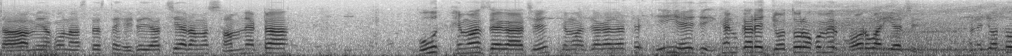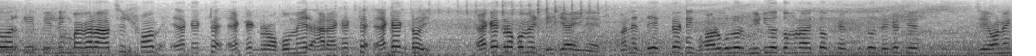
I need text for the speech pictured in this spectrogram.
তা আমি এখন আস্তে আস্তে হেঁটে যাচ্ছি আর আমার সামনে একটা বহুত ফেমাস জায়গা আছে। ফেমাস জায়গাটা এই है যে এখানকার যত রকমের ঘর বাড়ি আছে মানে যত আর কি বিল্ডিং বাগারা আছে, সব এক একটা, এক এক রকমের আর এক একটা, এক এক এক এক রকমের ডিজাইনের মানে দেখতে এই ঘরগুলোর ভিডিও তোমরা হয়তো ফেসবুকেও দেখেছে যে অনেক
